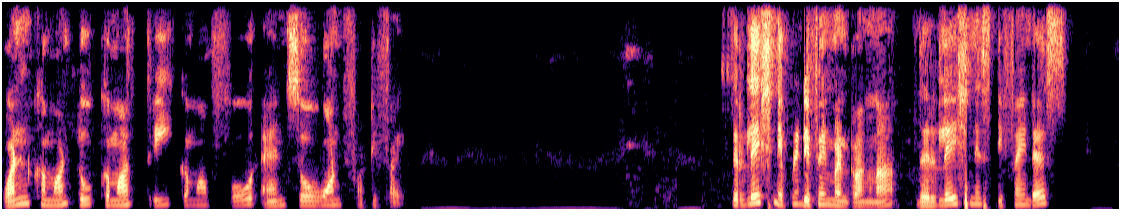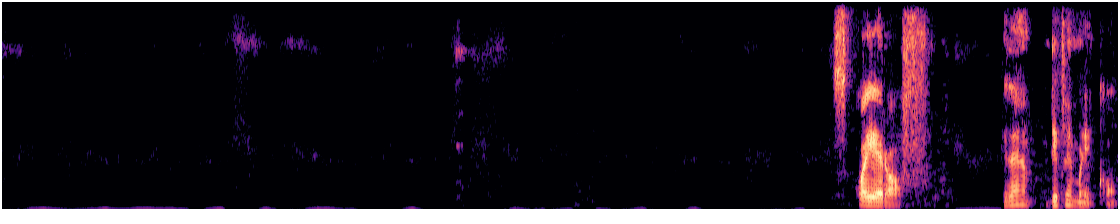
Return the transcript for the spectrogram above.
1 comma 2 comma 3 comma 4 and so on 45 the relation எப்படி define பண்றாங்கன்னா the relation is defined as square of இதான் டிஃபைன் பண்ணியிருக்கோம்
